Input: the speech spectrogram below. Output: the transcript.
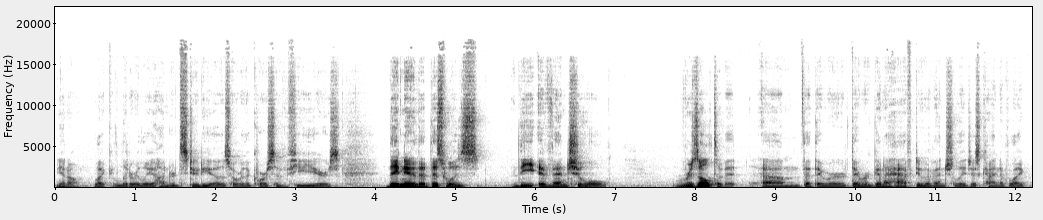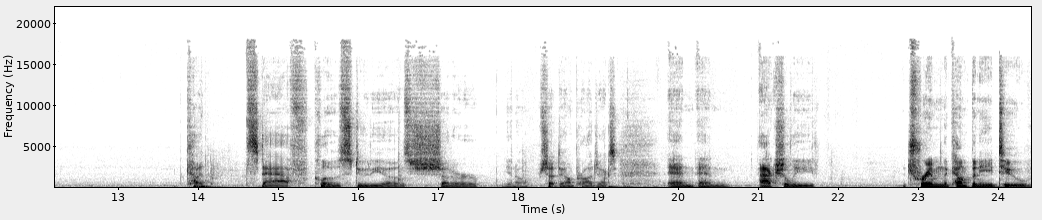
you know, like literally hundred studios over the course of a few years. They knew that this was the eventual result of it. Um, that they were they were gonna have to eventually just kind of like cut staff, close studios, shutter, you know, shut down projects and and actually trim the company to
